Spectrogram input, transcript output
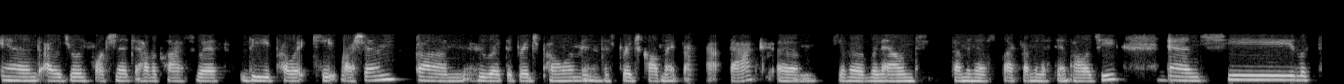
and I was really fortunate to have a class with the poet Kate Rushin, um, who wrote the bridge poem in this bridge called "My Back," um, sort of a renowned feminist, black feminist anthology. And she looked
